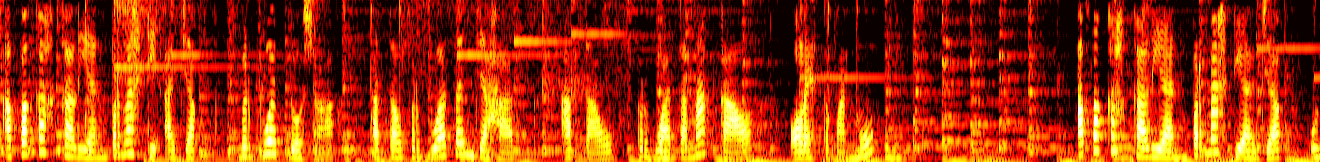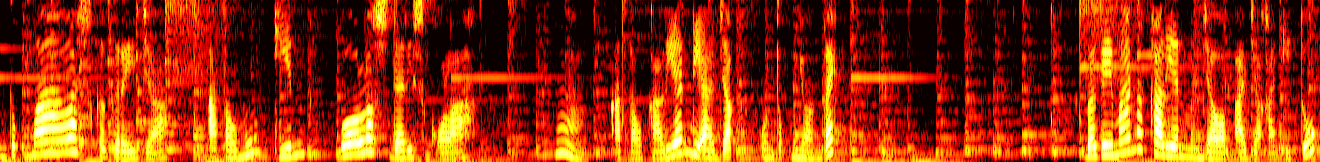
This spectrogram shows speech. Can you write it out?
Apakah kalian pernah diajak berbuat dosa atau perbuatan jahat atau perbuatan nakal oleh temanmu? Apakah kalian pernah diajak untuk malas ke gereja atau mungkin bolos dari sekolah? Hmm, atau kalian diajak untuk menyontek? Bagaimana kalian menjawab ajakan itu?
